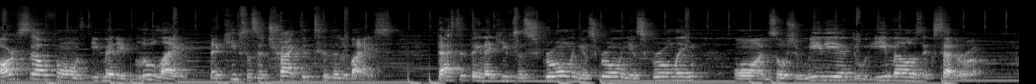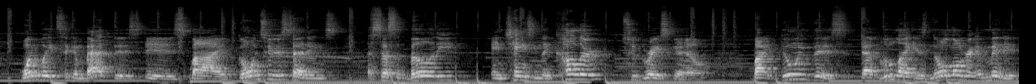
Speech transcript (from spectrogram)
Our cell phones emit a blue light that keeps us attracted to the device. That's the thing that keeps us scrolling and scrolling and scrolling on social media, through emails, etc. One way to combat this is by going to your settings, accessibility, and changing the color to grayscale. By doing this, that blue light is no longer emitted,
